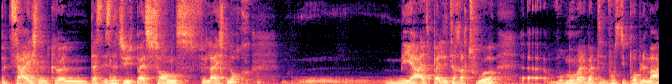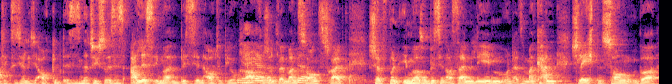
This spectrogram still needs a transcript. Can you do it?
bezeichnen können. Das ist natürlich bei Songs vielleicht noch mehr als bei Literatur, äh, wo, man, wo es die Problematik sicherlich auch gibt. Es ist natürlich so, es ist alles immer ein bisschen autobiografisch. Ja, ja, und wenn man ja. Songs schreibt, schöpft man immer so ein bisschen aus seinem Leben. Und also man kann schlechten Song über,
